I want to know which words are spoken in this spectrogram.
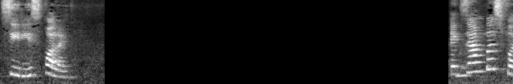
series following. Examples for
